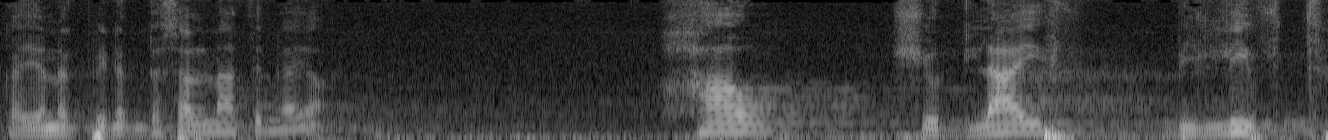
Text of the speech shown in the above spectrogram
Kaya nagpinagdasal natin ngayon. How should life be lived?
